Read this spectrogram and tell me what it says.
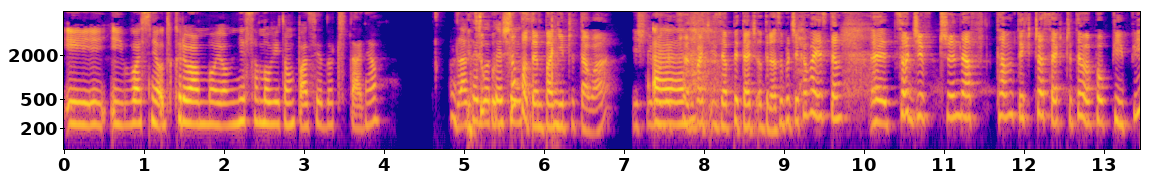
i, i właśnie odkryłam moją niesamowitą pasję do czytania. Dlatego I co, też co jest... potem pani czytała? Jeśli mogę e. przerwać i zapytać od razu, bo ciekawa jestem, e, co dziewczyna w tamtych czasach czytała po pipi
